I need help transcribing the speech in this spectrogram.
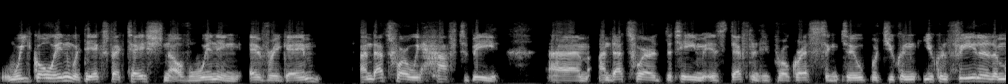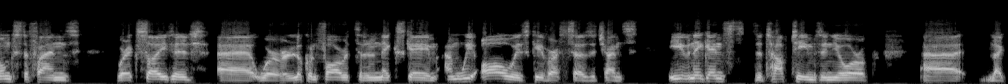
we go in with the expectation of winning every game, and that's where we have to be. Um, and that's where the team is definitely progressing to. But you can you can feel it amongst the fans. We're excited. Uh, we're looking forward to the next game, and we always give ourselves a chance, even against the top teams in Europe. Uh, like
